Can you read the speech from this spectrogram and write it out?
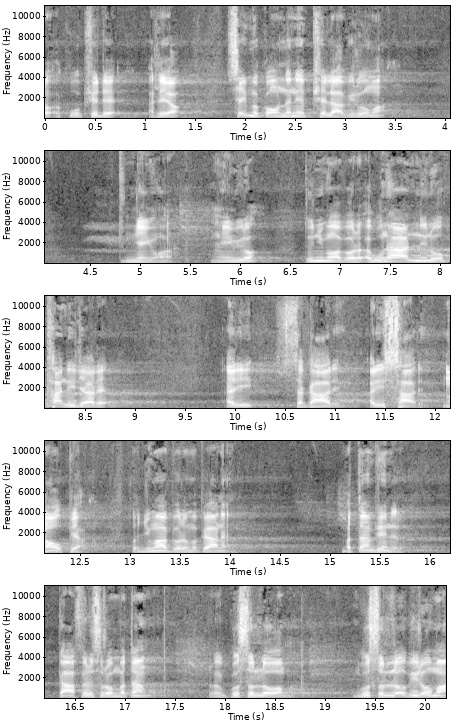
တော့အကိုဖြစ်တဲ့အလျောက်စိတ်မကောင်းတဲ့နဲ့ဖြစ်လာပြီးတော့မှသူငြိမ်သွားတာငြိမ်ပြီးတော့သူညီမကပြောတော့အခုနကနင်တို့ဖတ်နေကြတဲ့ အဲ့ဒီစကားတွေအဲ့ဒီစာတွေငါ့ကိုပြဆိုတော့ညီမပြောတယ်မပြနိုင်မတန့်ဖြစ်နေတယ်ကာဖီဆိုတော့မတန့်ဘူးဂုဆလလောမှာဂုဆလလောပြီးတော့မှ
